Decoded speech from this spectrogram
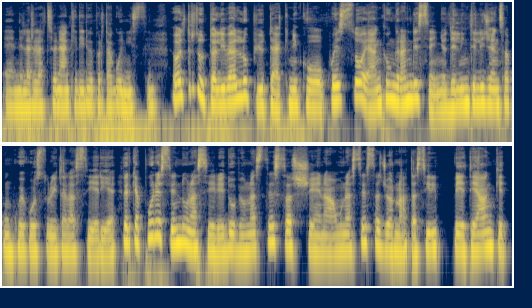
è nella relazione anche dei due protagonisti. Oltretutto a livello più tecnico questo è anche un grande segno dell'intelligenza con cui è costruita la serie, perché pur essendo una serie dove una stessa scena, una stessa giornata si ripete anche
